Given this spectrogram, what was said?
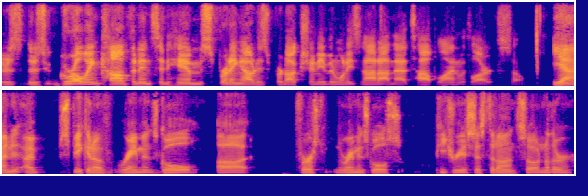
there's there's growing confidence in him spreading out his production even when he's not on that top line with Larks. So yeah, and I, speaking of Raymond's goal, uh, first Raymond's goals Petry assisted on. So another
